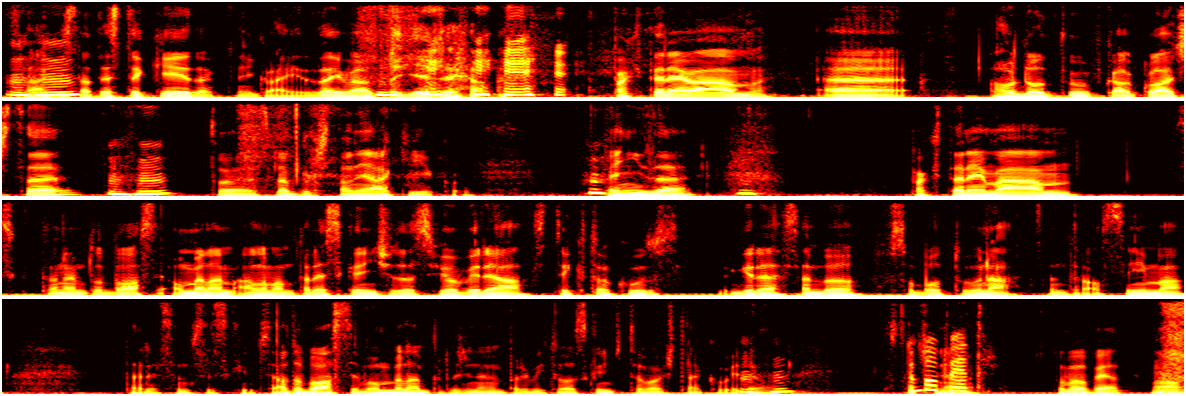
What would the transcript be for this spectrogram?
z Mhm. nějaké statistiky, tak to někoho ani zajímá, co děje. že. Pak tady mám uh, hodnotu v kalkulačce, Mhm. to je, jsme počítali nějaký jako peníze. Pak tady mám, to nevím, to bylo asi omylem, ale mám tady screenshot ze svého videa z TikToku, kde jsem byl v sobotu na Central Sim a tady jsem si screenshot. A to bylo asi omylem, protože nevím, proč bych tohle screenshotoval, až to jako video. Mhm. Stačí, To bylo pět. To bylo pět, no.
